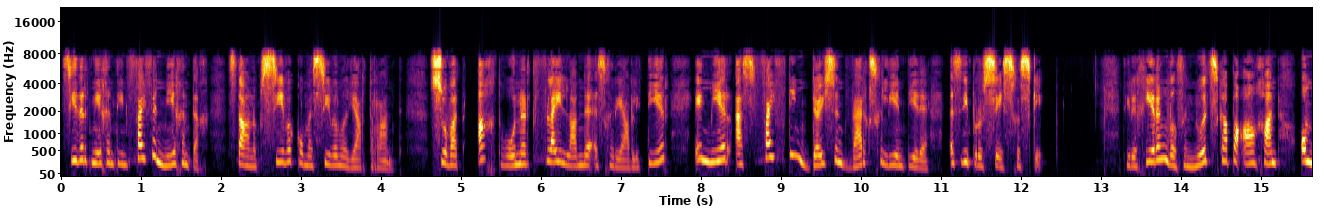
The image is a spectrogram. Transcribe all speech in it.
sedert 1995 staan op 7,7 miljard rand. Sowat 800 vlei lande is gerehabiliteer en meer as 15000 werksgeleenthede is in die proses geskep. Die regering wil vennootskappe aangaan om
